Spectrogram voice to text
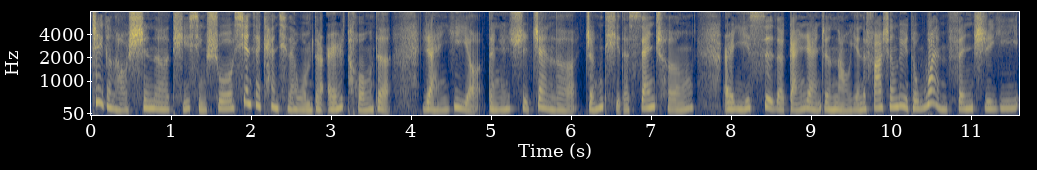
这个老师呢提醒说，现在看起来我们的儿童的染疫哦，等于是占了整体的三成。而疑似的感染这脑炎的发生率的万分之一，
